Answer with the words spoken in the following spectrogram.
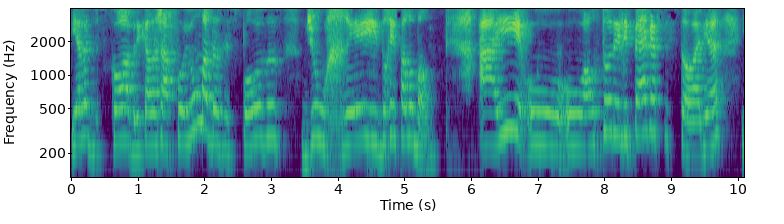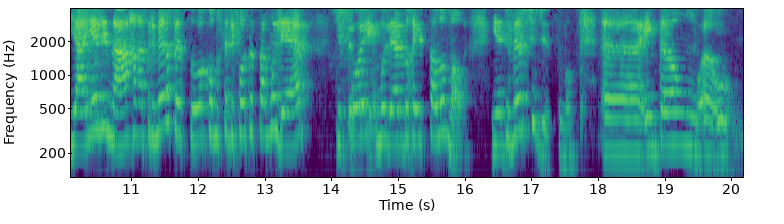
e ela descobre que ela já foi uma das esposas de um rei, do rei Salomão. Aí o, o autor ele pega essa história e aí ele narra na primeira pessoa como se ele fosse essa mulher que foi mulher do rei Salomão. E é divertidíssimo. Ah, então, o-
